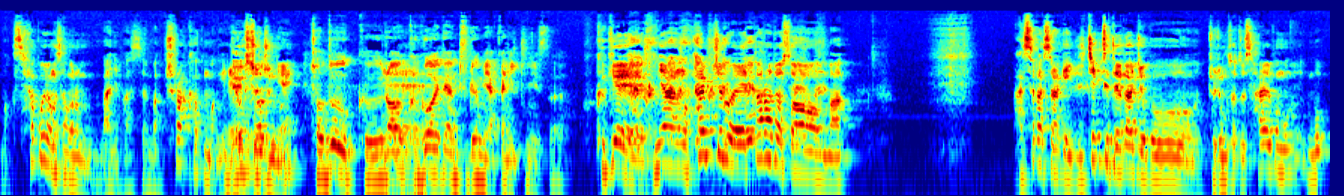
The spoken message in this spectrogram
막 사고 영상으로 많이 봤어요. 막 추락하고 막 네, 에어쇼 저- 중에 저도 그런 예. 그거에 대한 두려움이 약간 있긴 있어요. 그게 그냥 활주로에 떨어져서 막 아슬아슬하게 이젝트 돼가지고 조종사도 살고 뭐, 뭐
